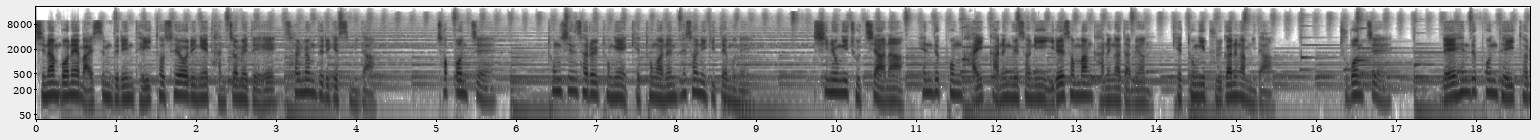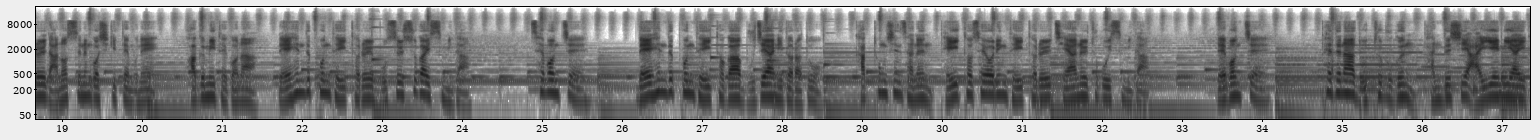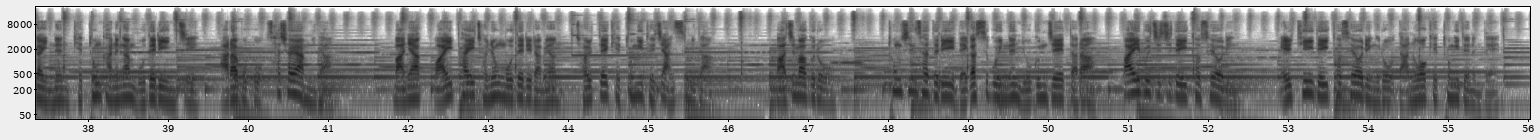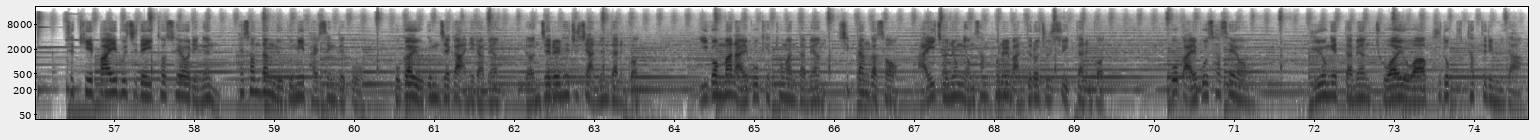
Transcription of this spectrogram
지난번에 말씀드린 데이터 쉐어링의 단점에 대해 설명드리겠습니다. 첫 번째, 통신사를 통해 개통하는 회선이기 때문에 신용이 좋지 않아 핸드폰 가입 가능 회선이 1회선만 가능하다면 개통이 불가능합니다. 두 번째, 내 핸드폰 데이터를 나눠 쓰는 것이기 때문에 과금이 되거나 내 핸드폰 데이터를 못 쓸 수가 있습니다. 세 번째, 내 핸드폰 데이터가 무제한이더라도 각 통신사는 데이터 쉐어링 데이터를 제한을 두고 있습니다. 네 번째, 패드나 노트북은 반드시 IMEI가 있는 개통 가능한 모델인지 알아보고 사셔야 합니다. 만약 와이파이 전용 모델이라면 절대 개통이 되지 않습니다. 마지막으로 통신사들이 내가 쓰고 있는 요금제에 따라 5G 데이터 쉐어링, LTE 데이터 쉐어링으로 나누어 개통이 되는데 특히 5G 데이터 쉐어링은 회선당 요금이 발생되고 고가 요금제가 아니라면 면제를 해주지 않는다는 것. 이것만 알고 개통한다면 식당 가서 아이 전용 영상폰을 만들어 줄 수 있다는 것. 꼭 알고 사세요. 유용했다면 좋아요와 구독 부탁드립니다.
